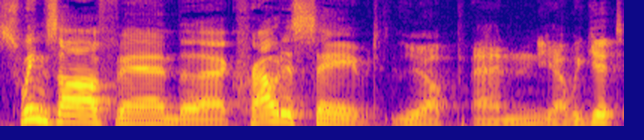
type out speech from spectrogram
swings off, and the crowd is saved. Yep, and yeah, we get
